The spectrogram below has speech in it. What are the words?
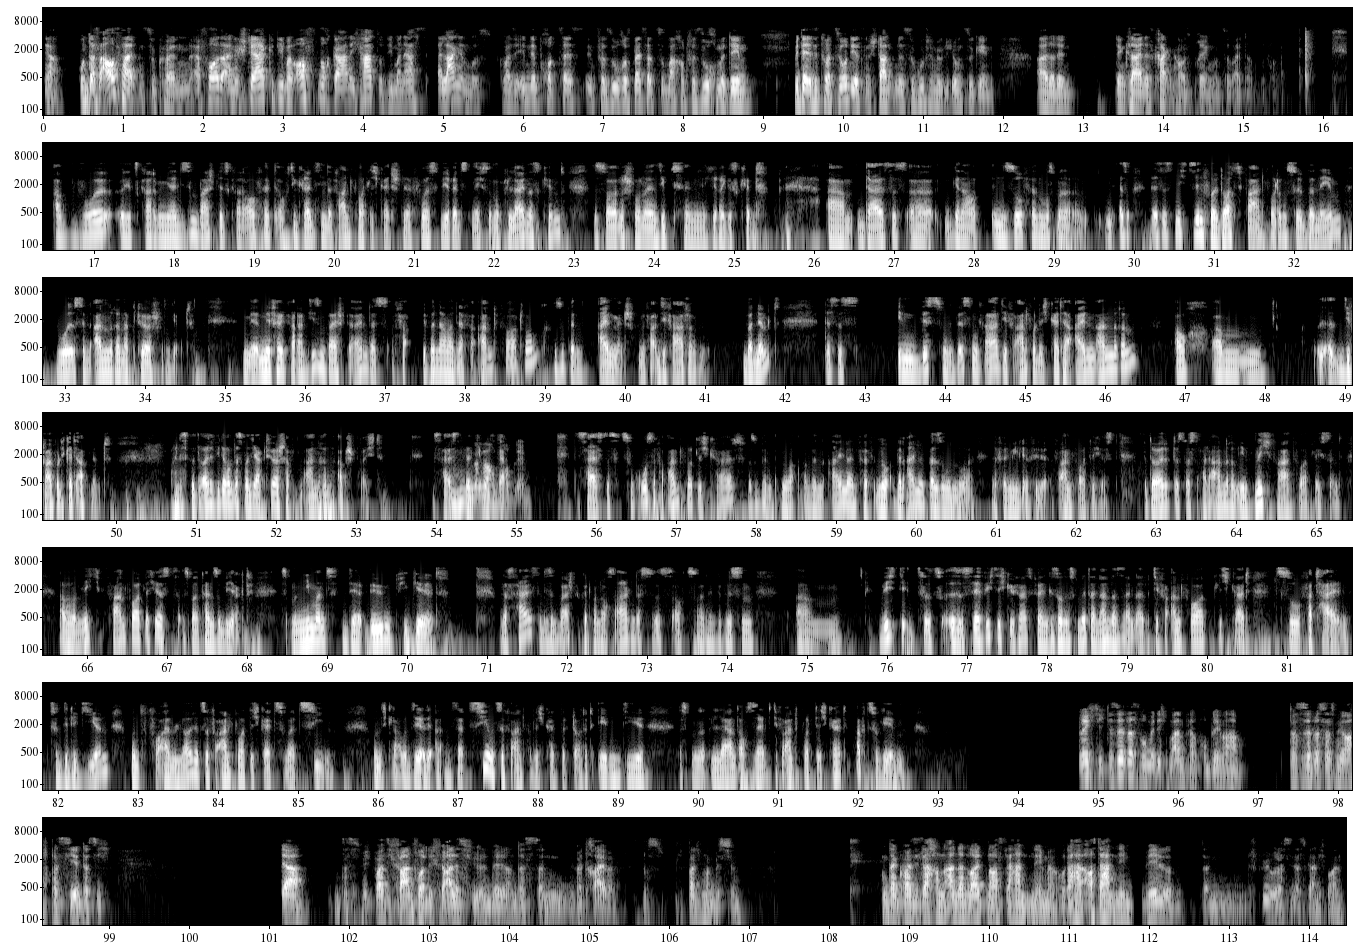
Ja. Und das aushalten zu können, erfordert eine Stärke, die man oft noch gar nicht hat und die man erst erlangen muss. Quasi in dem Prozess, im Versuch, es besser zu machen, Versuch mit dem, mit der Situation, die jetzt entstanden ist, so gut wie möglich umzugehen. Also den, den Kleinen ins Krankenhaus bringen und so weiter und so fort. Obwohl jetzt gerade mir in diesem Beispiel jetzt gerade auffällt, auch die Grenzen der Verantwortlichkeit. Stell vor, es wäre jetzt nicht so ein kleines Kind, sondern schon ein 17-jähriges Kind. Ähm, da ist es, äh, genau, insofern muss man, also es ist nicht sinnvoll, dort die Verantwortung zu übernehmen, wo es einen anderen Akteur schon gibt. Mir, mir fällt gerade an diesem Beispiel ein, dass Übernahme der Verantwortung, also wenn ein Mensch die Verantwortung übernimmt, dass es in bis zum gewissen Grad die Verantwortlichkeit der einen anderen auch ähm, die Verantwortlichkeit abnimmt. Und das bedeutet wiederum, dass man die Akteurschaft den anderen abspricht. Das heißt, mhm, wenn das jemand, das heißt, das ist zu große Verantwortlichkeit, also wenn nur wenn eine, nur, wenn eine Person nur in der Familie für, verantwortlich ist, bedeutet das, dass alle anderen eben nicht verantwortlich sind. Aber wenn man nicht verantwortlich ist, ist man kein Subjekt. Ist man niemand, der irgendwie gilt. Und das heißt, in diesem Beispiel könnte man auch sagen, dass es auch zu einer gewissen ähm, wichtig, zu, zu, es ist sehr wichtig gehört für ein gesundes Miteinander sein, also die Verantwortlichkeit zu verteilen, zu delegieren und vor allem Leute zur Verantwortlichkeit zu erziehen. Und ich glaube, die, die Erziehung zur Verantwortlichkeit bedeutet eben die, dass man lernt, auch selbst die Verantwortlichkeit abzugeben. Richtig, das ist etwas, womit ich manchmal Probleme habe. Das ist etwas, was mir oft passiert, dass ich ja, dass ich mich quasi verantwortlich für alles fühlen will und das dann übertreibe. Das ist manchmal ein bisschen. Und dann quasi Sachen anderen Leuten aus der Hand nehme oder aus der Hand nehmen will und dann spüre, dass sie das gar nicht wollen.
